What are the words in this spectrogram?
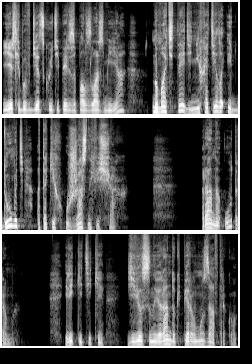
Если бы в детскую теперь заползла змея, но мать Тедди не хотела и думать о таких ужасных вещах. Рано утром Рикки Тики явился на веранду к первому завтраку,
